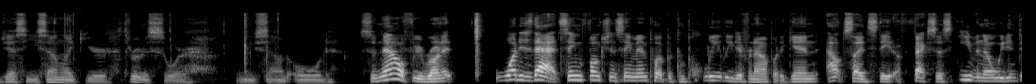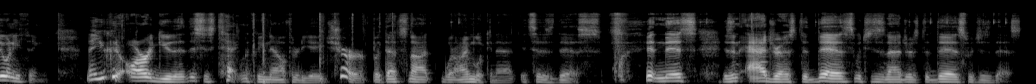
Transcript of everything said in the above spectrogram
Jesse, you sound like your throat is sore when you sound old. So now if we run it, what is that? Same function, same input, but completely different output. Again, outside state affects us even though we didn't do anything. Now you could argue that this is technically now 38, sure, but that's not what I'm looking at. It says this. and this is an address to this, which is an address to this, which is this.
